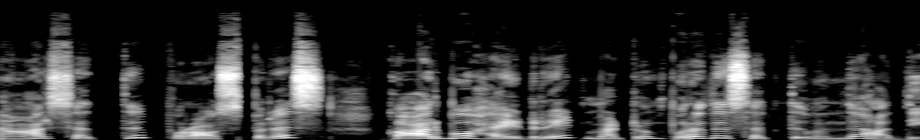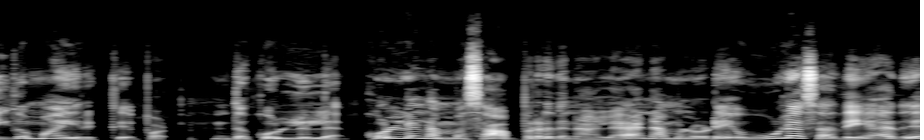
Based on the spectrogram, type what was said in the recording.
நார் சத்து ப்ராஸ்பரஸ் கார்போஹைட்ரேட் மற்றும் புரத சத்து வந்து அதிகமாக இருக்குது இந்த கொள்ளில். கொள்ளு நம்ம சாப்பிட்றதுனால நம்மளுடைய ஊழ சதையை அது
